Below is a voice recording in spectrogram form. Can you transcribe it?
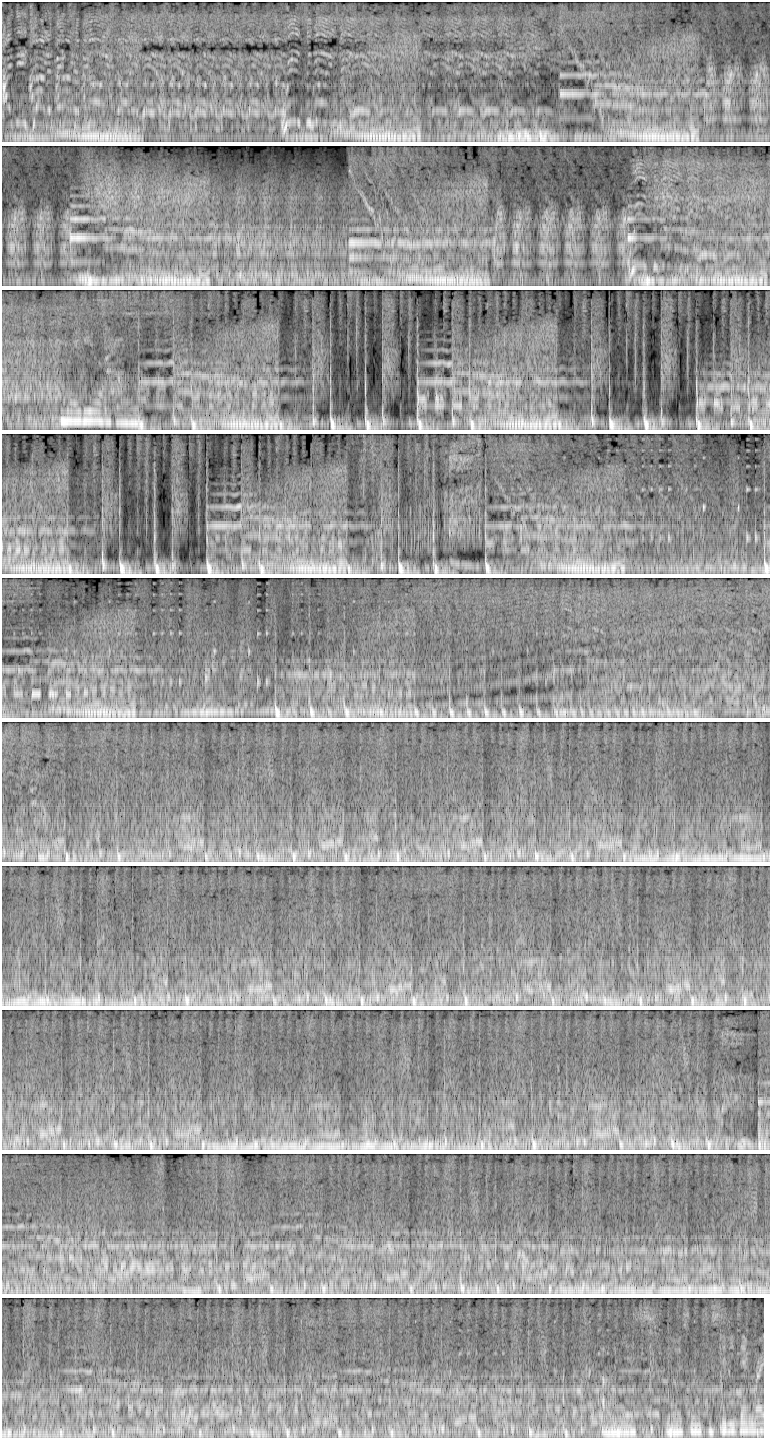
I need y'all to make some noise over here. Raise the noise in here. Raise the noise in here. Radio Adelaide.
